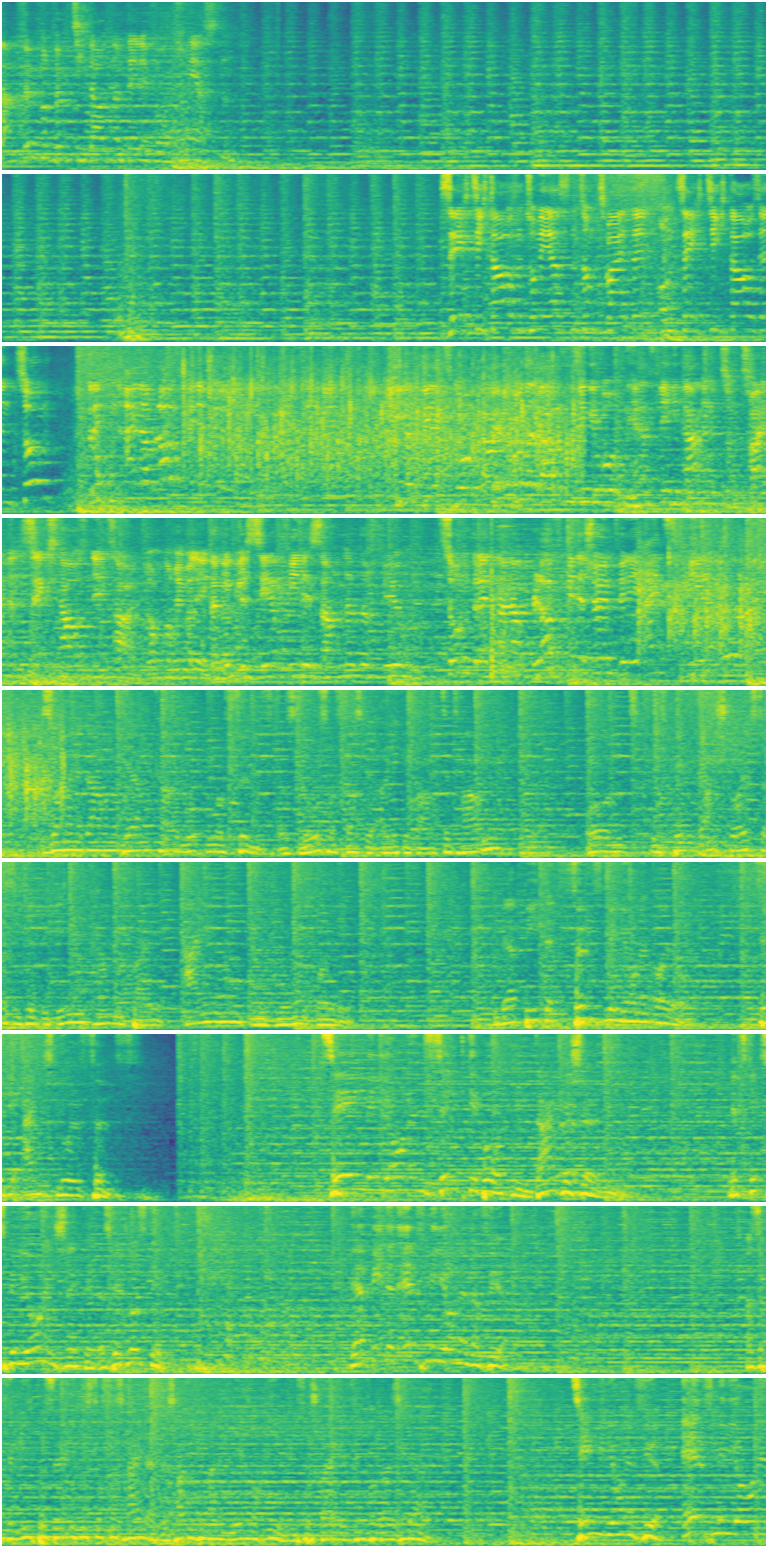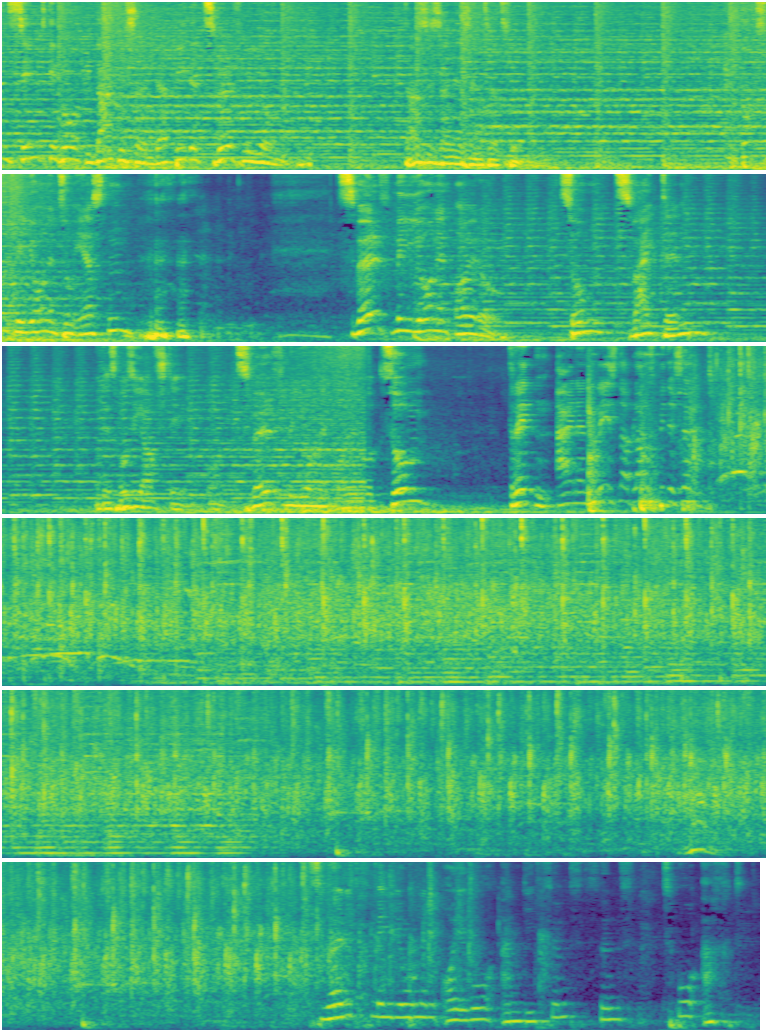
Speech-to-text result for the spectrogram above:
Dann 55.000 am Telefon zum ersten. ...60.000 zum ersten, zum zweiten und 60.000 zum dritten. Ein Applaus, bitteschön. 500.000 sind geboten. Herzlichen Dank zum zweiten 6.000 in Zahl. Doch noch überlegt. Da gibt es sehr viele Sammler dafür. Zum dritten ein Applaus bitteschön für die 1, 5, das Los, auf das wir alle gewartet haben. Und ich bin ganz stolz, dass ich hier beginnen kann bei einer Million Euro. Wer bietet 5 Millionen Euro für die 105? 10 Millionen sind geboten. Dankeschön. Jetzt gibt's Millionenschritte. Das wird lustig. Wer bietet 11 Millionen dafür? Also für mich persönlich ist das das Highlight. Millionen für. 11 Millionen sind geboten. Dankeschön. Wer bietet 12 Millionen? Das ist eine Sensation. Ein Dutzend Millionen zum ersten. 12 Millionen Euro zum zweiten. Und jetzt muss ich aufstehen. Und 12 Millionen Euro zum dritten. Einen Riesenapplaus, bitteschön. Zwölf Millionen Euro an die 5528.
